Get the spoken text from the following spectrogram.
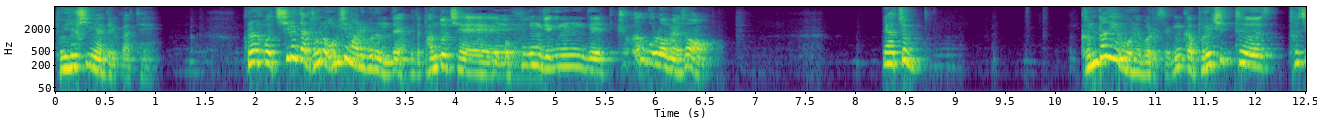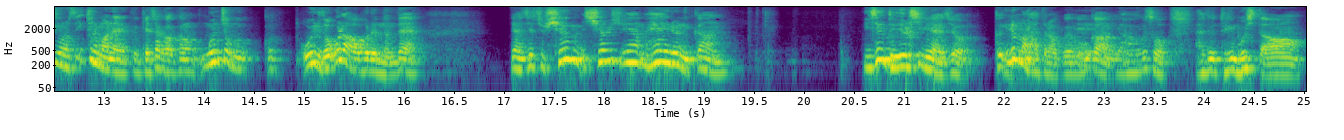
더 열심히 해야 될 것 같아. 그래갖고 7월달 돈을 엄청 많이 벌었는데, 그때 반도체, 뭐 예. 후공정 이런 게 쭉 올라오면서, 야, 좀, 금방 회복을 해버렸어요. 그러니까 브렉시트 터지고 나서 이틀 만에 그 계좌가 그냥 먼저 그 오히려 더 올라가 버렸는데, 야, 이제 좀 시험, 시험, 시험 해 이러니까, 이제 더 열심히 해야죠. 그 이런 말 하더라고요. 예. 그러니까, 야, 그래서, 야, 너 되게 멋있다.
